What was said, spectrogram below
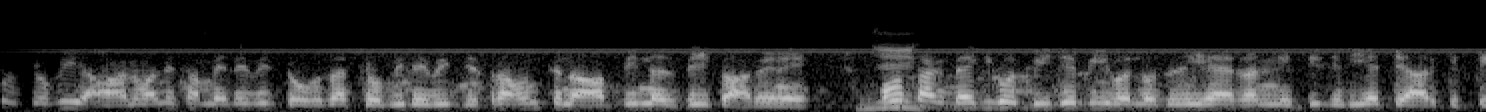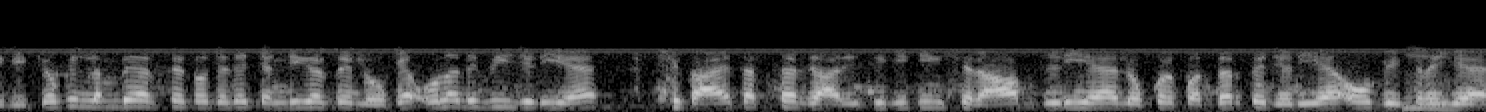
ਕਿਉਂਕਿ ਆਉਣ ਵਾਲੇ ਸਮੇਂ ਦੇ ਵਿੱਚ 2024 ਦੇ ਵਿੱਚ ਜਿਸ ਤਰ੍ਹਾਂ ਹੁਣ ਚੁਣਾਵ ਵੀ ਨਜ਼ਦੀਕ ਆ ਰਹੇ ਨੇ ਹੋ। ਸਕਦਾ ਹੈ ਕਿ ਕੋਈ ਬੀਜੇਪੀ ਵੱਲੋਂ ਜਿਹੜੀ ਹੈ ਰਣਨੀਤੀ ਜਿਹੜੀ ਹੈ ਤਿਆਰ ਕੀਤੀ ਗਈ ਕਿਉਂਕਿ ਲੰਬੇ ਅਰਸੇ ਤੋਂ ਜਿਹੜੇ ਚੰਡੀਗੜ੍ਹ ਦੇ ਲੋਕ ਹੈ ਉਹਨਾਂ ਦੀ ਵੀ ਜਿਹੜੀ ਹੈ ਸ਼ਿਕਾਇਤ ਅਕਸਰ ਜਾਰੀ ਸੀਗੀ ਕਿ ਸ਼ਰਾਬ ਜਿਹੜੀ ਹੈ ਲੋਕਲ ਪੱਧਰ ਤੇ ਜਿਹੜੀ ਹੈ ਉਹ ਵਿਕ ਰਹੀ ਹੈ।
